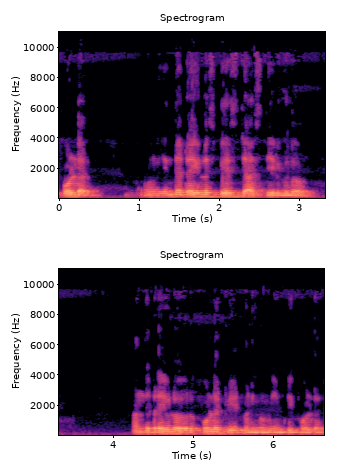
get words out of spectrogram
ஃபோல்டர் எந்த ட்ரைவில் ஸ்பேஸ் ஜாஸ்தி இருக்குதோ அந்த ட்ரைவில் ஒரு ஃபோல்டர் க்ரியேட் பண்ணிக்கோங்க எம்டி ஃபோல்டர்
